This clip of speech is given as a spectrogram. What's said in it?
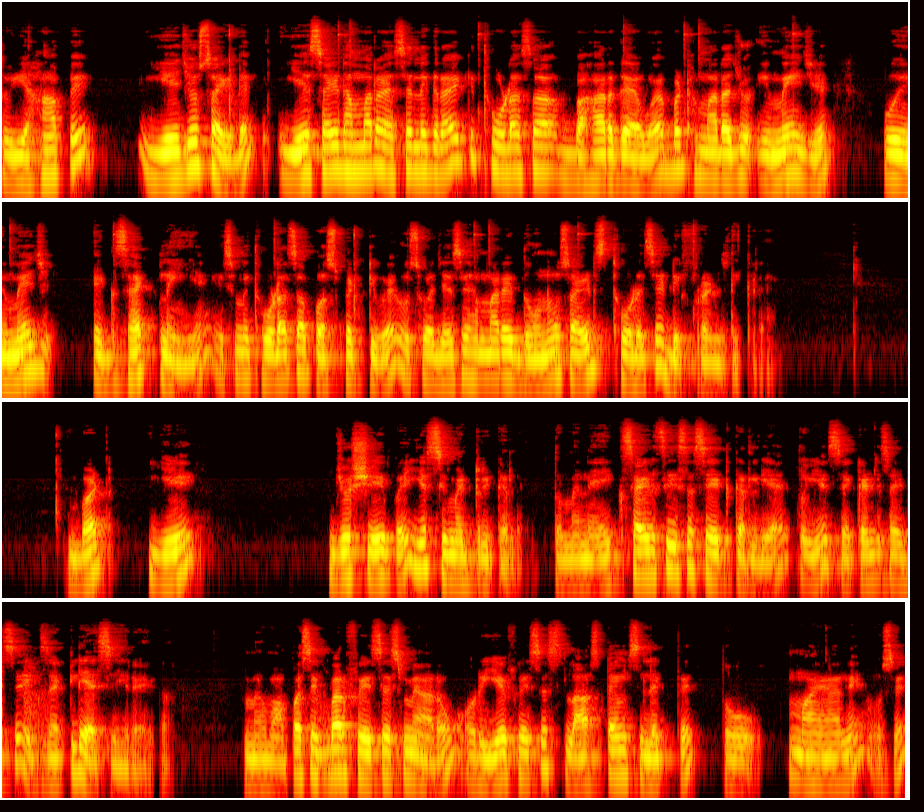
तो यहाँ पे ये जो साइड है, ये साइड हमारा ऐसा लग रहा है कि थोड़ा सा बाहर गया हुआ है बट हमारा जो इमेज है, वो इमेज एग्जैक्ट नहीं है। इसमें थोड़ा सा पर्सपेक्टिव है, उस वजह से हमारे दोनों साइड्स थोड़े से डिफरेंट दिख रहे हैं। बट ये जो शेप है, ये सिमेट्रिकल है। तो मैंने एक साइड से इसे सेट कर लिया है तो ये सेकेंड साइड से एग्जैक्टली ऐसे ही रहेगा। मैं वापस एक बार फेसेस में आ रहा हूँ और ये फेसेस लास्ट टाइम सिलेक्ट थे तो माया ने उसे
